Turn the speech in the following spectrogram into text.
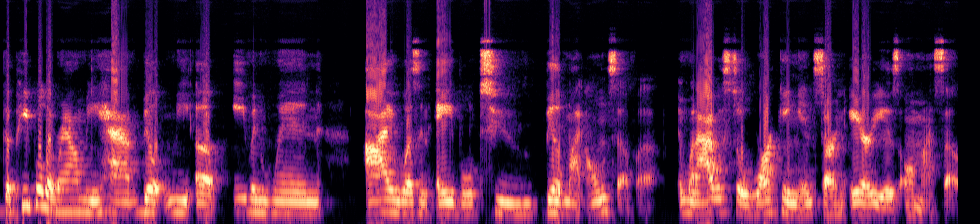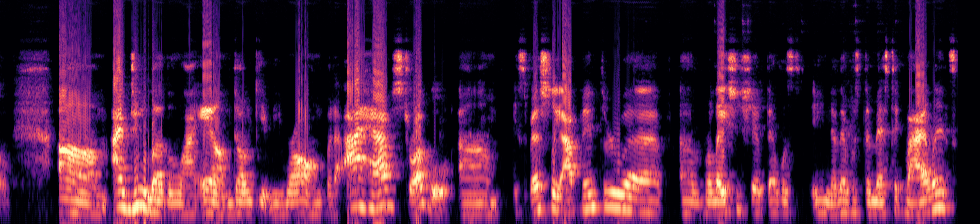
the people around me have built me up even when I wasn't able to build my own self up. And when I was still working in certain areas on myself, um, I do love who I am. Don't get me wrong, but I have struggled. Um, especially, I've been through a, a relationship that was, you know, there was domestic violence,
